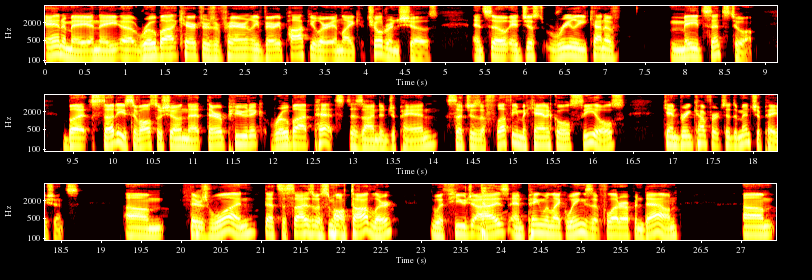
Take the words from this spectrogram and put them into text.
anime and they uh, robot characters are apparently very popular in like children's shows. And so it just really kind of made sense to them. But studies have also shown that therapeutic robot pets designed in Japan, such as a fluffy mechanical seals, can bring comfort to dementia patients. Um, there's one that's the size of a small toddler with huge eyes and penguin like wings that flutter up and down. Um,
